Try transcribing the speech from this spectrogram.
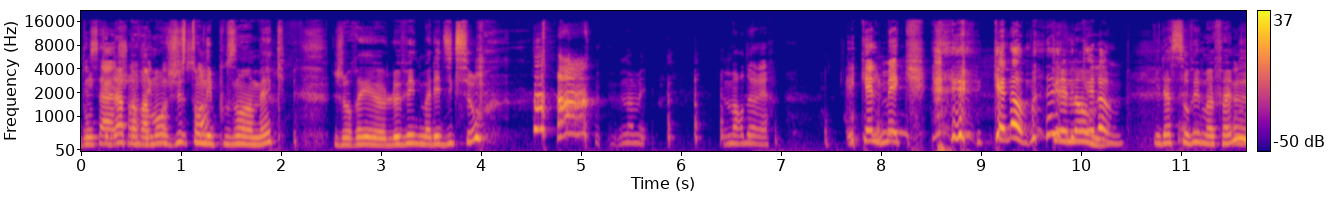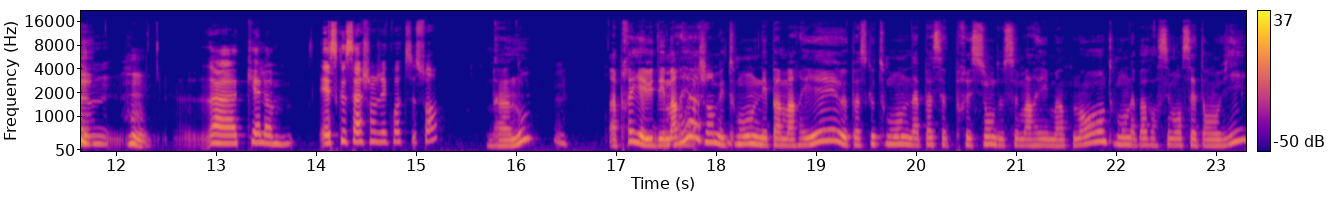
Donc là, apparemment, juste en épousant un mec, j'aurais euh, levé une malédiction. non mais, mort de rire. Et quel mec Quel homme quel homme Il a sauvé ma famille. Euh, ah, quel homme Est-ce que ça a changé quoi que ce soit Ben non. Hmm. Après, il y a eu des mariages, hein, mais tout le monde n'est pas marié euh, parce que tout le monde n'a pas cette pression de se marier maintenant, tout le monde n'a pas forcément cette envie.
